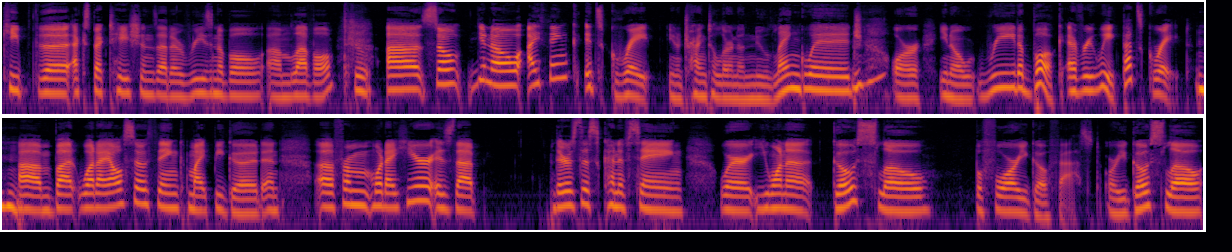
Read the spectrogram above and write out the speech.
Keep the expectations at a reasonable um, level. True. Uh, so, you know, I think it's great, you know, trying to learn a new language Mm-hmm. or, you know, read a book every week. That's great. Mm-hmm. Um, but what I also think might be good, and uh, from what I hear, is that there's this kind of saying where you want to go slow before you go fast, or you go slow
